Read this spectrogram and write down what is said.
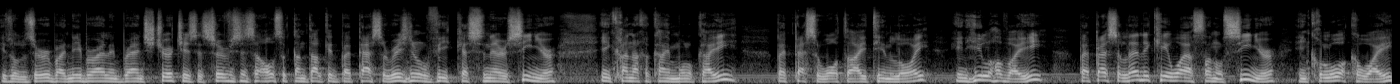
is observed by Neighbor Island branch churches as services are also conducted by Pastor Reginald V. Castanera Sr. in Kaunakakai, Molokai, by Pastor Walter I. Loy in Hilo, Hawaii, by Pastor Lenny K. Asano Sr. in Koloa, Kauai,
